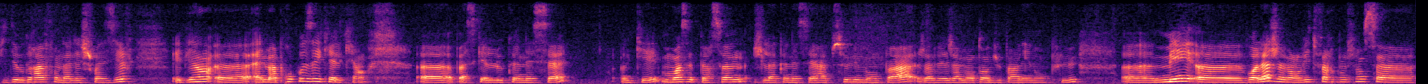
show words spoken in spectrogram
vidéographe on allait choisir, eh bien euh, elle m'a proposé quelqu'un euh, parce qu'elle le connaissait. Ok, moi cette personne je la connaissais absolument pas, j'avais jamais entendu parler non plus. Euh, mais euh, voilà, j'avais envie de faire confiance à,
